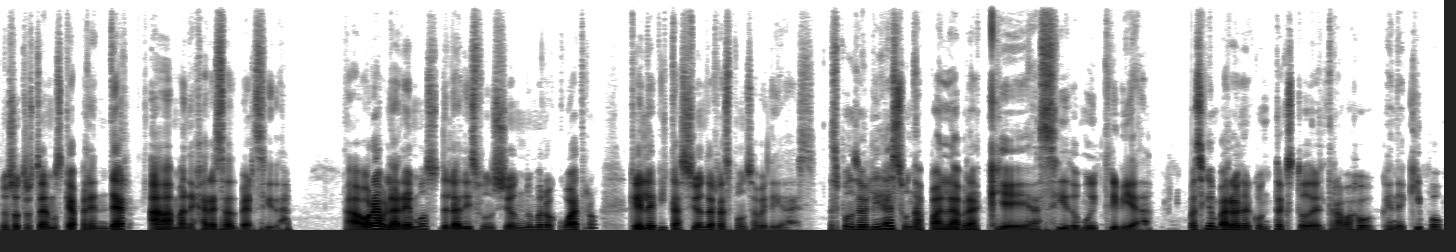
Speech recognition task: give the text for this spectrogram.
nosotros tenemos que aprender a manejar esa adversidad. Ahora hablaremos de la disfunción número 4, que es la evitación de responsabilidades. Responsabilidad es una palabra que ha sido muy triviada. Sin embargo, en el contexto del trabajo en equipo,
